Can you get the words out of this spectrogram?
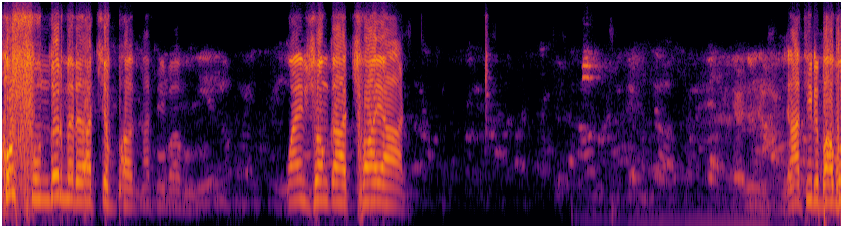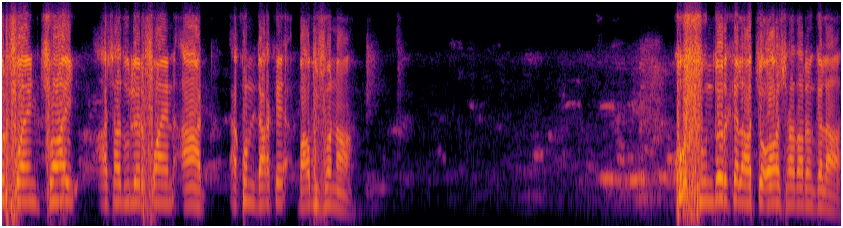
খুব সুন্দর মেরে যাচ্ছে গাঁথি বাবু। পয়েন্ট সংখ্যা ছয় আট। গাঁথির বাবুর পয়েন্ট ছয়, আসাদুলের পয়েন্ট আট। এখন ডাকে বাবু সোনা। খুব সুন্দর খেলা হচ্ছে, অসাধারণ খেলা।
